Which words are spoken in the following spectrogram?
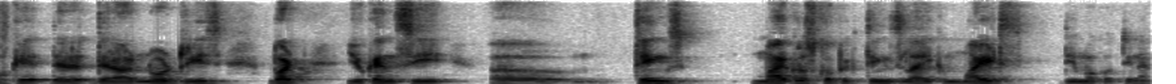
Okay, there there are no trees, but you can see uh, things microscopic things like mites dima होती na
